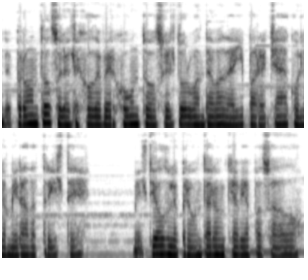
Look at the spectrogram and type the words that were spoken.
De pronto se les dejó de ver juntos y el turbo andaba de ahí para allá con la mirada triste. Mis tíos le preguntaron qué había pasado.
